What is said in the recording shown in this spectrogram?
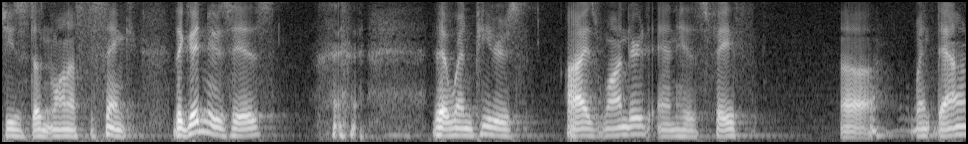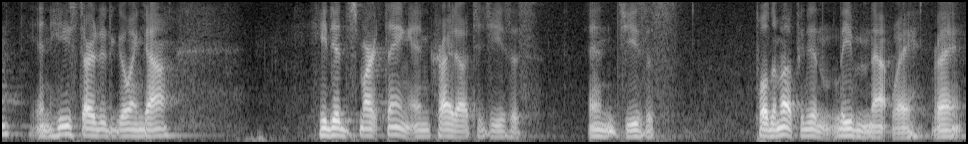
Jesus doesn't want us to sink. The good news is that when Peter's eyes wandered and his faith uh, went down and he started going down, he did the smart thing and cried out to Jesus. And Jesus pulled him up. He didn't leave him that way, right?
